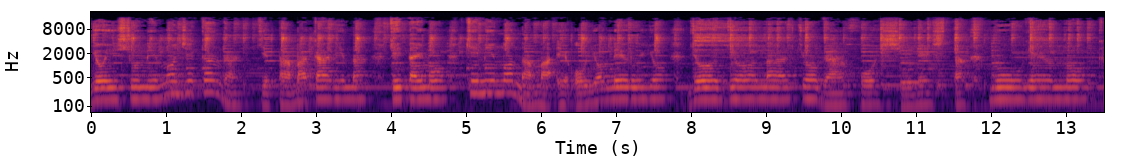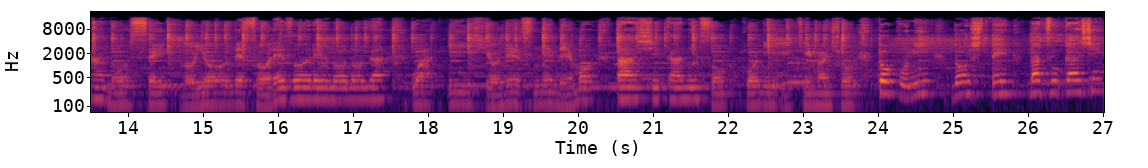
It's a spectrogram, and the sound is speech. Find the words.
良い趣味の時間が来たばかりだ携帯も君の名前を呼んでるよ。上々な今日が星でした。無限の可能性のようでそれぞれの動画は一緒ですねでも確かにそこに行きましょう。特にどうして懐かしい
